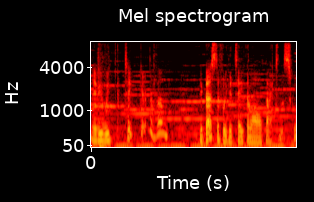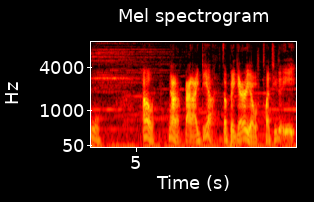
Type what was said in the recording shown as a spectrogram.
Maybe we could take care of them? It'd be best if we could take them all back to the school. Oh, not a bad idea. It's a big area with plenty to eat.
